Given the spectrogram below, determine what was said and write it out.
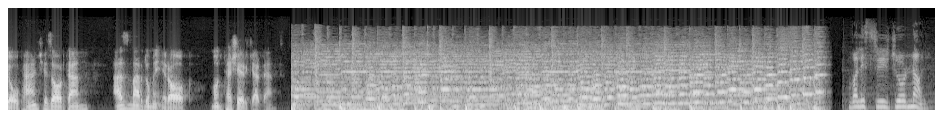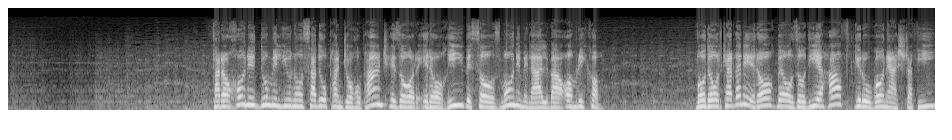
و پنج هزار تن از مردم عراق منتشر کردند. جورنال فراخان دو میلیون و هزار عراقی به سازمان ملل و آمریکا وادار کردن عراق به آزادی هفت گروگان اشرفی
